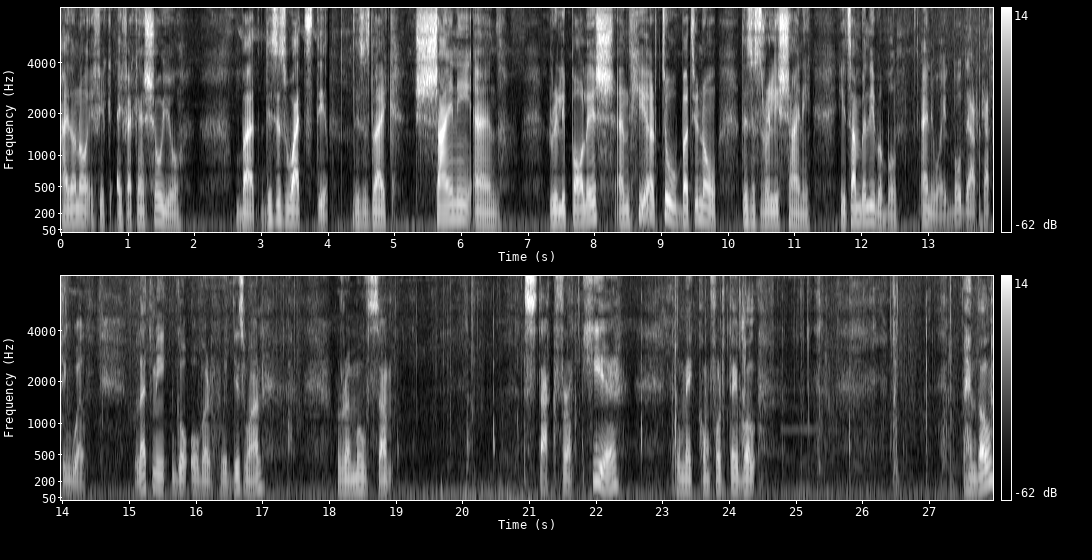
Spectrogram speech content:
I don't know if you, if I can show you but this is white steel. This is like shiny and really polished and here too but you know this is really shiny. It's unbelievable. Anyway both they are cutting well. Let me go over with this one. Remove some stuck from here to make comfortable handle.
